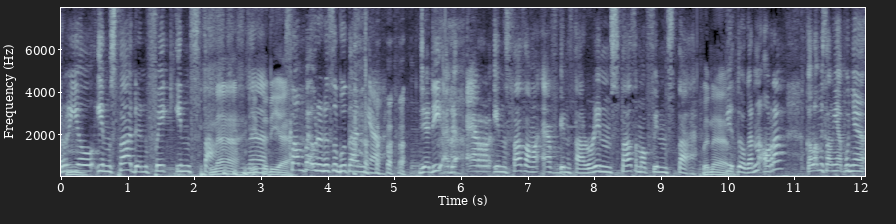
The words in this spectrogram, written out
Real Insta dan fake Insta. Nah, itu dia. Sampai udah ada sebutannya. Jadi ada R Insta sama F Insta, Rinsta sama Finsta. Bener. Gitu karena orang kalau misalnya punya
